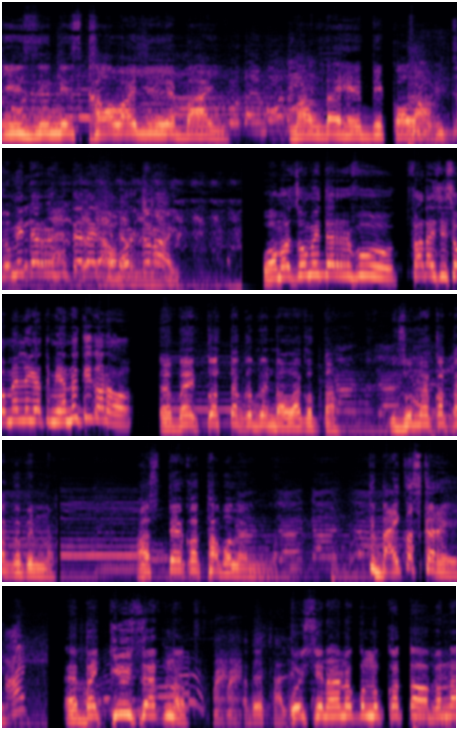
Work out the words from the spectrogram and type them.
কি জিনিস খাওয়াই লিলে ভাই? মালদা হেভি কলা। জমিদারের ভিতরে খবর তো নাই। ও আমার জমিদারের ভূত। ফাটাইছি সমের লিগা তুমি এনে কি করো? এ ভাই কথা কবেন ভালো কথা জোলে কথা কবেন না। আস্তে কথা বলেন। তুই বাইকস করে? এ ভাই কি হয়েছে আপনার? কইছে না না কোনো কথা হবে না?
